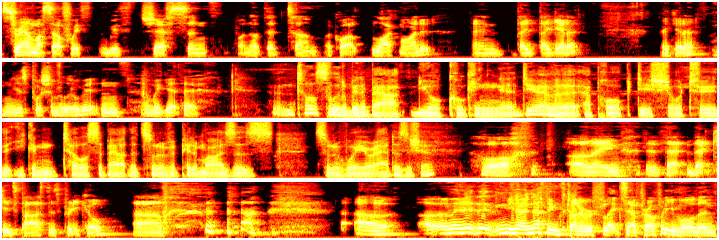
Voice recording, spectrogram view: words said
surround myself with with chefs and whatnot that um, are quite like minded, and they they get it. They get it. And you just push them a little bit, and and we get there. Tell us a little bit about your cooking. Uh, do you have a, a, pork dish or two that you can tell us about that sort of epitomizes sort of where you're at as a chef? Oh, I mean that that kid's pasta is pretty cool. Um, uh, I mean, it, it, you know, nothing kind of reflects our property more than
